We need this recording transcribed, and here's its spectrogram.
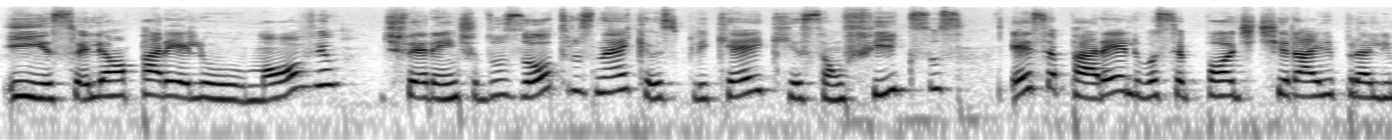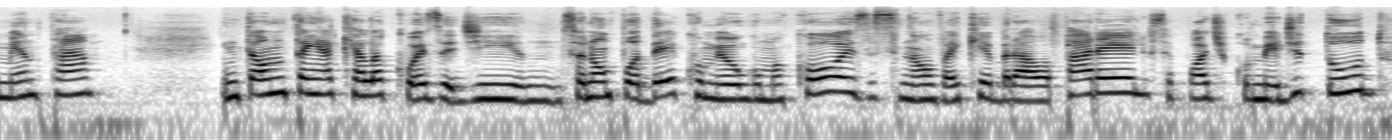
Isso, ele é um aparelho móvel, diferente dos outros, né, que eu expliquei, que são fixos. Esse aparelho você pode tirar ele para alimentar, então não tem aquela coisa de você não poder comer alguma coisa, senão vai quebrar o aparelho. Você pode comer de tudo.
